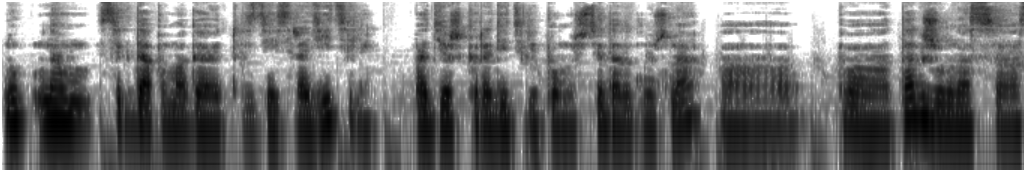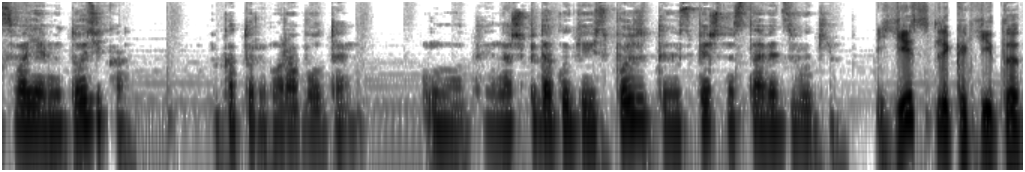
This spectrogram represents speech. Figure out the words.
Ну, нам всегда помогают здесь родители. Поддержка родителей, помощь всегда тут нужна. А, также у нас а, своя методика, по которой мы работаем. Вот. И наши педагоги используют и успешно ставят звуки. Есть ли какие-то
